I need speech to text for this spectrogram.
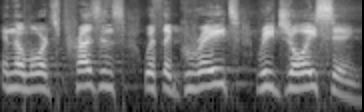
in the Lord's presence with a great rejoicing.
